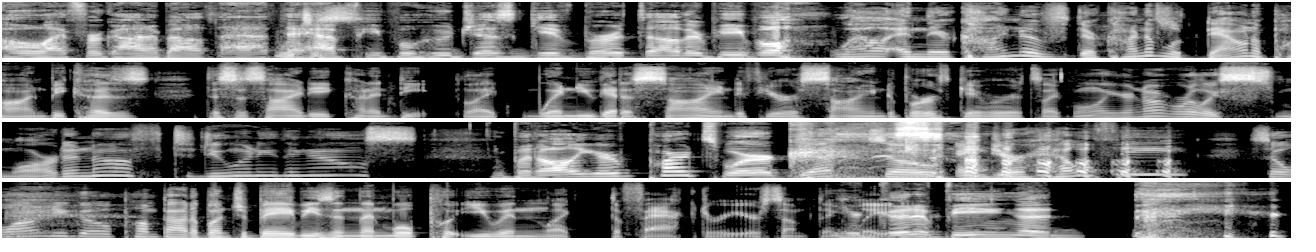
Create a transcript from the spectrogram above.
Oh, I forgot about that. Which they have is- people who just give birth to other people. Well, and they're kind of they're kind of looked down upon because the society kind of de- like when you get assigned, if you're assigned birth giver, it's like, well, you're not really smart enough to do anything else. but all your parts work. Yep. So, and you're healthy. So why don't you go pump out a bunch of babies and then we'll put you in like the factory or something. You're later. good at being a. you're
